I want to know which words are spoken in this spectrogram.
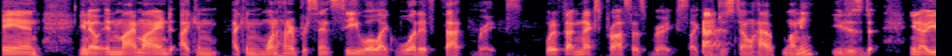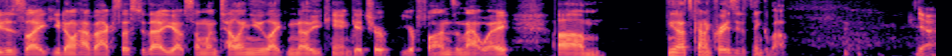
And, you know, in my mind, I can, I can 100% see, well, like, what if that breaks? What if that next process breaks? Like you just don't have money? You just you know you just like you don't have access to that? You have someone telling you like no you can't get your your funds in that way? Um you know that's kind of crazy to think about yeah,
